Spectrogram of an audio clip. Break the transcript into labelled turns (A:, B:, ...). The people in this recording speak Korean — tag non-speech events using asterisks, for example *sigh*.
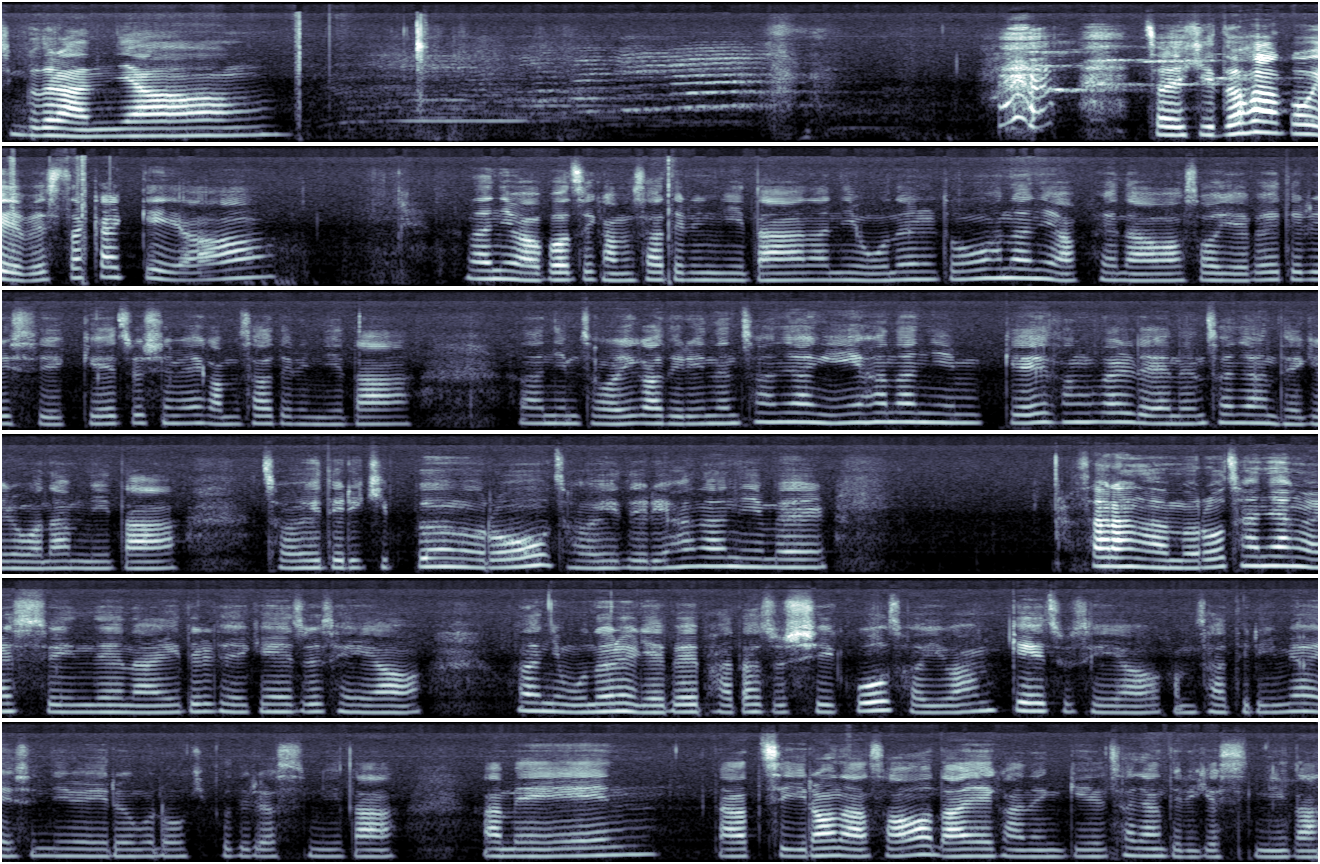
A: 친구들 안녕. *laughs* 저희 기도하고 예배 시작할게요. 하나님 아버지 감사드립니다. 하나님 오늘도 하나님 앞에 나와서 예배 드릴 수 있게 해주심에 감사드립니다. 하나님 저희가 드리는 찬양이 하나님께 상달되는 찬양 되길 원합니다. 저희들이 기쁨으로 저희들이 하나님을 사랑함으로 찬양할 수 있는 아이들 되게 해주세요. 하나님 오늘 예배 받아주시고 저희와 함께 해주세요. 감사드리며 예수님의 이름으로 기도드렸습니다. 아멘. 다 같이 일어나서 나의 가는 길 찬양 드리겠습니다.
